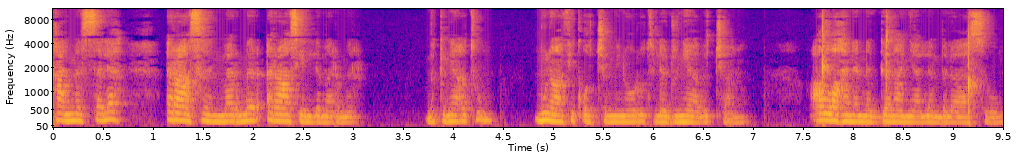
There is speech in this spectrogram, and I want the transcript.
ካልመሰለህ ራስህን መርምር፣ ራሴን ልመርምር። ምክንያቱም ሙናፊቆች የሚኖሩት ለዱንያ ብቻ ነው። አላህን እንገናኛለን ብለው አያስቡም።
